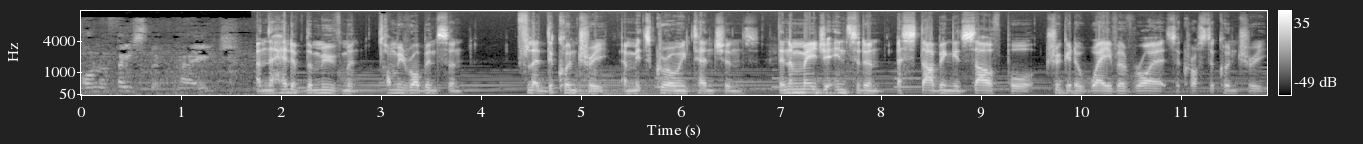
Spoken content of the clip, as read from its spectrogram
on a Facebook page. and the head of the movement, Tommy Robinson, fled the country amidst growing tensions. Then a major incident, a stabbing in Southport, triggered a wave of riots across the country,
